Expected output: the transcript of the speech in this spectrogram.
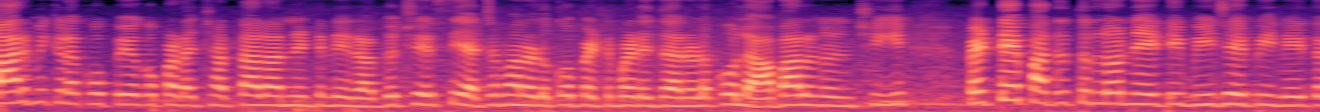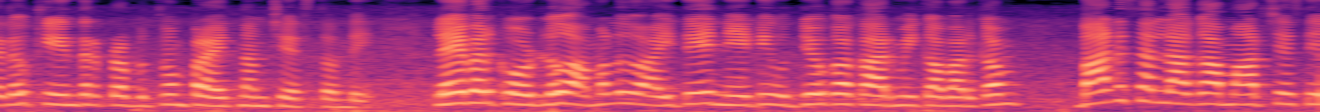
కార్మికులకు ఉపయోగపడే చట్టాలన్నింటినీ రద్దు చేసి యజమానులకు పెట్టుబడిదారులకు లాభాల నుంచి పెట్టే పద్ధతుల్లో నేటి బీజేపీ నేతలు కేంద్ర ప్రభుత్వం ప్రయత్నం చేస్తుంది. లేబర్ కోడ్లు అమలు అయితే నేటి ఉద్యోగ కార్మిక వర్గం బానిసల్లాగా మార్చేసే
